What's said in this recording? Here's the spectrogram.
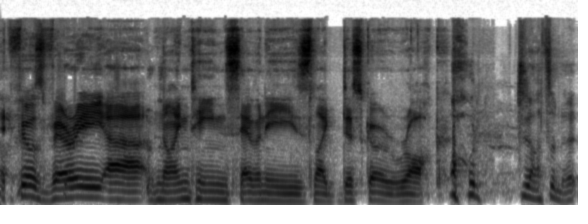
It feels very uh, 1970s like disco rock. oh, doesn't it?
